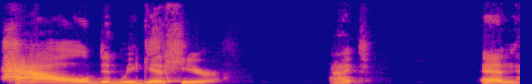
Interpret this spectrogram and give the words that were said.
How did we get here? Right? And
